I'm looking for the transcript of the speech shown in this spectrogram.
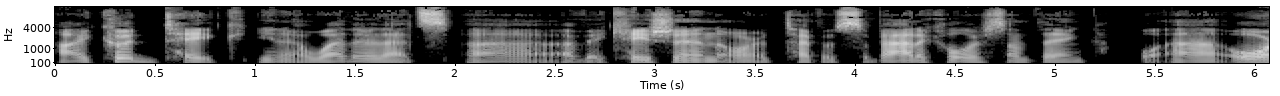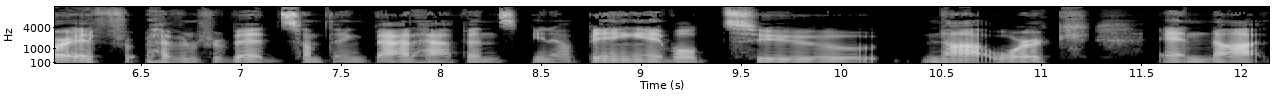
I could take, you know, whether that's uh, a vacation or a type of sabbatical or something, uh, or if heaven forbid something bad happens, you know, being able to not work and not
